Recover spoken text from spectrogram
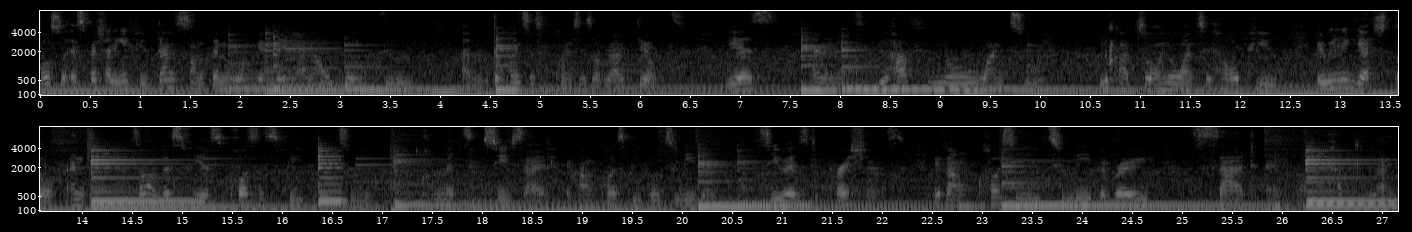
Also, especially if you've done something wrong and then you are now going through the consequences of that guilt. Yes, and you have no one to look up to or no one to help you. it really gets tough. And some of these fears causes people to commit suicide. It can cause people to live in serious depressions. It can cause you to live a very sad and unhappy life.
